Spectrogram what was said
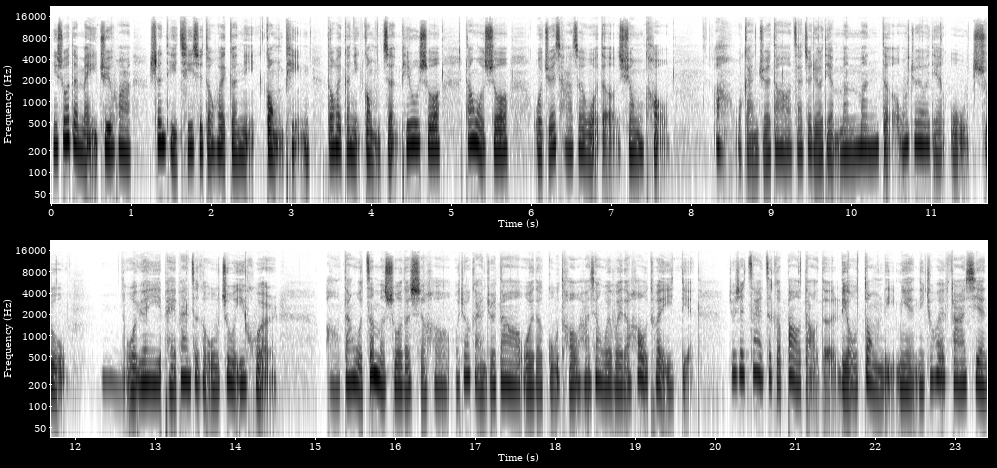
你说的每一句话，身体其实都会跟你共频，都会跟你共振。譬如说，当我说我觉察着我的胸口啊，我感觉到在这里有点闷闷的，我觉得有点无助。嗯，我愿意陪伴这个无助一会儿。哦，当我这么说的时候，我就感觉到我的骨头好像微微的后退一点。就是在这个报道的流动里面，你就会发现。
